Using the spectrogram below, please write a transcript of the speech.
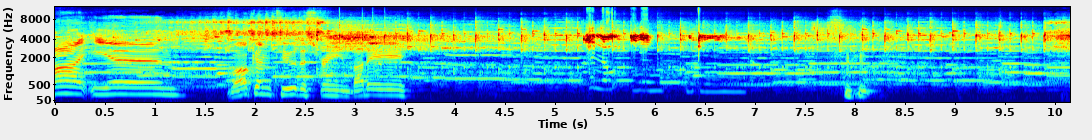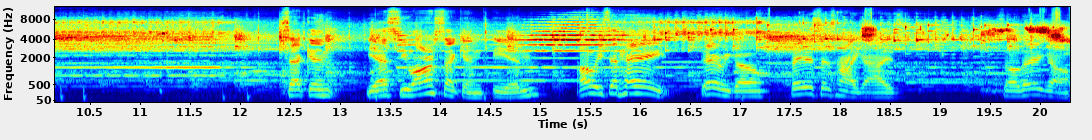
Hi, Ian. Welcome to the stream, buddy. Hello, Ian. Second. Yes, you are second, Ian. Oh, he said hey. There we go. Veda says hi, guys. So there you go.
